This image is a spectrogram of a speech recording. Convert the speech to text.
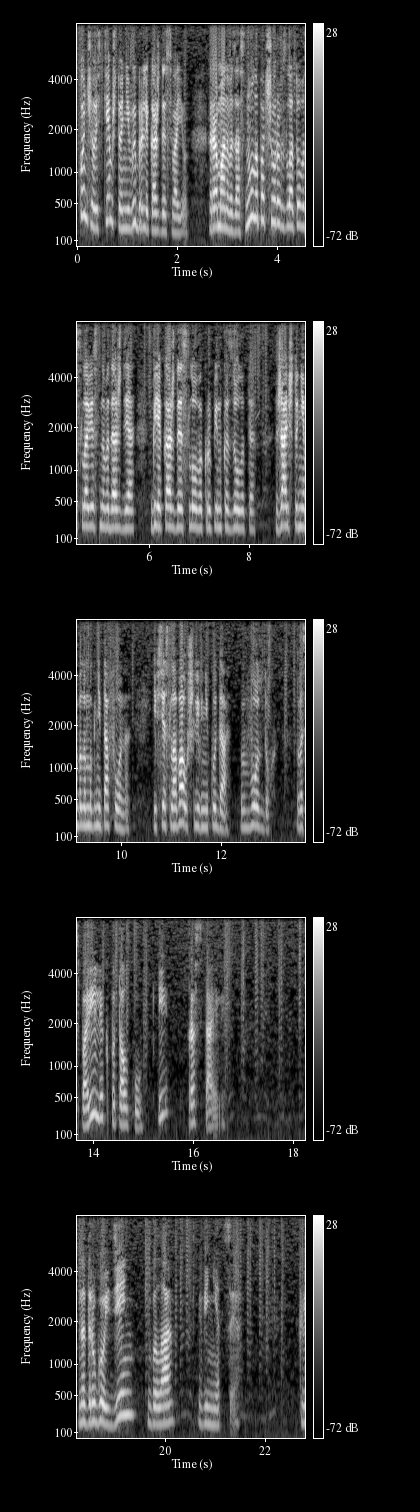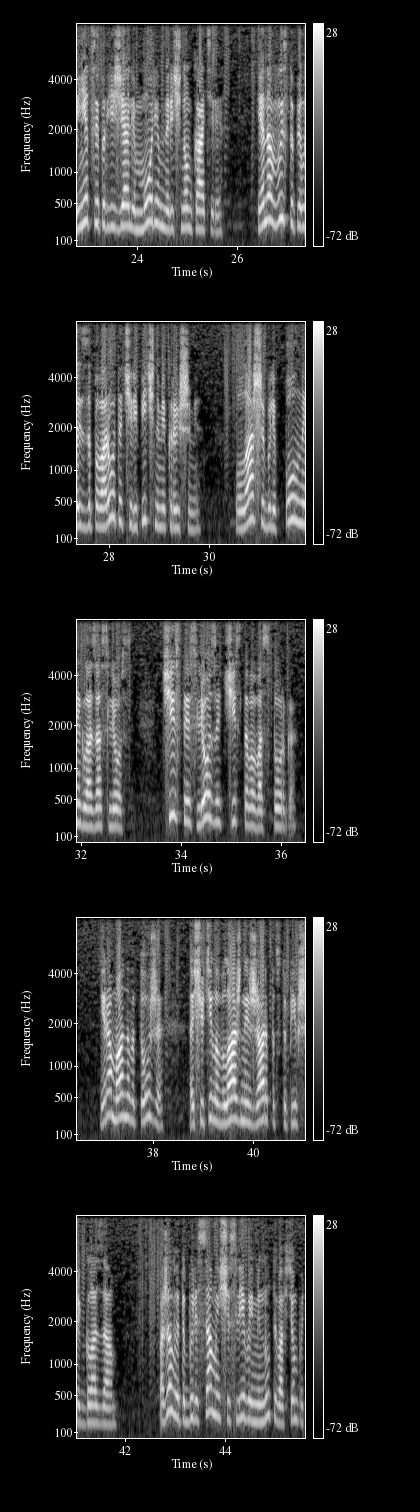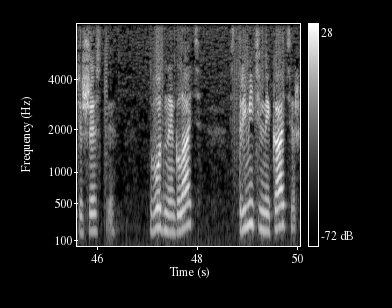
Кончилось тем, что они выбрали каждое свое. Романова заснула под шорох золотого словесного дождя, где каждое слово — крупинка золота — Жаль, что не было магнитофона, и все слова ушли в никуда, в воздух, воспарили к потолку и растаяли. На другой день была Венеция. К Венеции подъезжали морем на речном катере, и она выступила из-за поворота черепичными крышами. У Лаши были полные глаза слез, чистые слезы чистого восторга. И Романова тоже — ощутила влажный жар, подступивший к глазам. Пожалуй, это были самые счастливые минуты во всем путешествии. Водная гладь, стремительный катер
